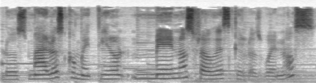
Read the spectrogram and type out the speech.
¿los malos cometieron menos fraudes que los buenos?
